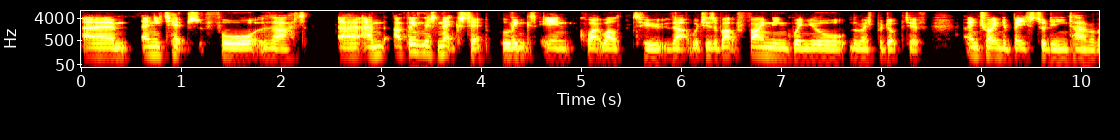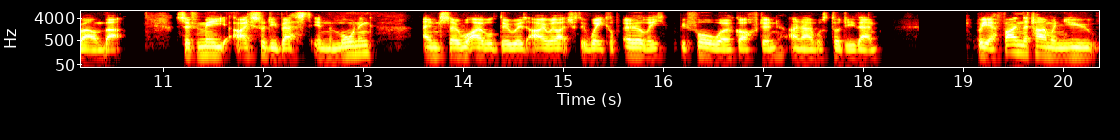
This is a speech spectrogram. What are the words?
Um, any tips for that? Uh, and I think this next tip links in quite well to that, which is about finding when you're the most productive and trying to base studying time around that. So for me, I study best in the morning. And so what I will do is I will actually wake up early before work often and I will study then. But yeah, find the time when you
